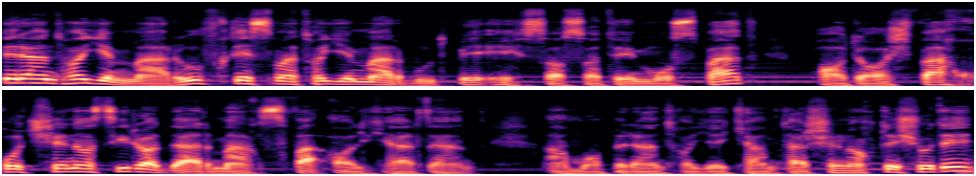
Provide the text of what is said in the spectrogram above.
برندهای معروف قسمتهای مربوط به احساسات مثبت، پاداش و خودشناسی را در مغز فعال کردند، اما برندهای کمتر شناخته شده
